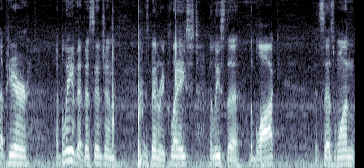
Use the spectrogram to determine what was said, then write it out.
up here I believe that this engine has been replaced at least the the block it says one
